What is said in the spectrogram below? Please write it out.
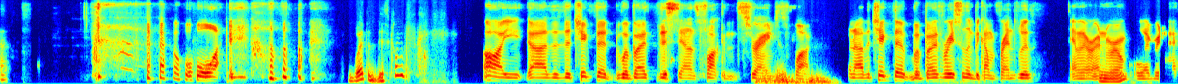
Uh, what? Where did this come from? oh, you, uh, the the chick that we're both. This sounds fucking strange as fuck. But uh, the chick that we're both recently become friends with, and we're and we're on call every day,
